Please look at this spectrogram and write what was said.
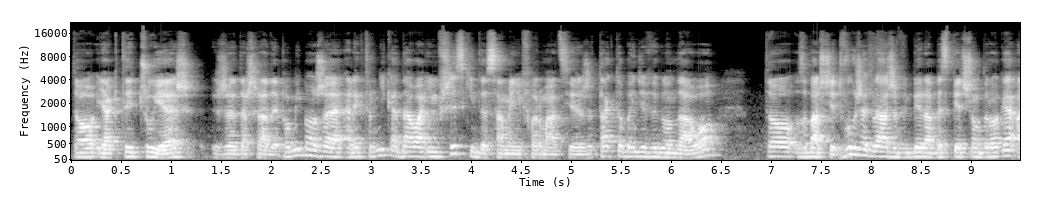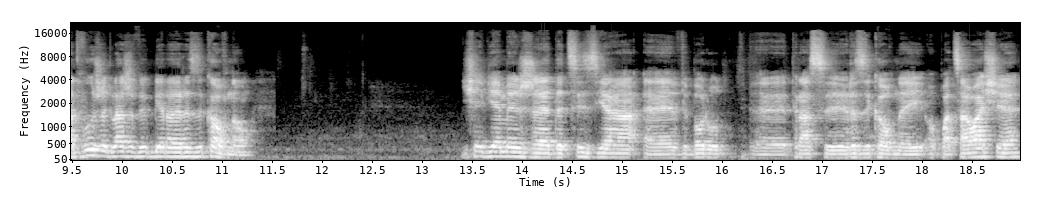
to jak Ty czujesz, że dasz radę. Pomimo, że elektronika dała im wszystkim te same informacje, że tak to będzie wyglądało, to zobaczcie, dwóch żeglarzy wybiera bezpieczną drogę, a dwóch żeglarzy wybiera ryzykowną. Dzisiaj wiemy, że decyzja e, wyboru e, trasy ryzykownej opłacała się.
